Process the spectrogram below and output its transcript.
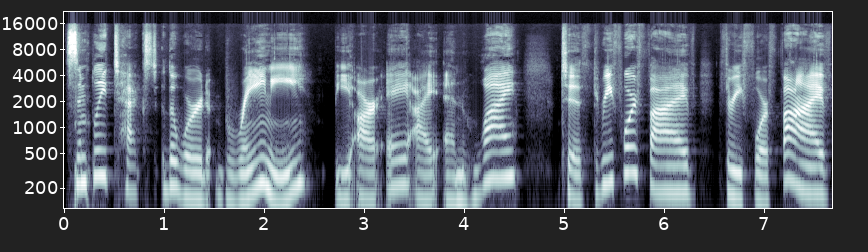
Simply text the word brainy, B R A I N Y, to 345 345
